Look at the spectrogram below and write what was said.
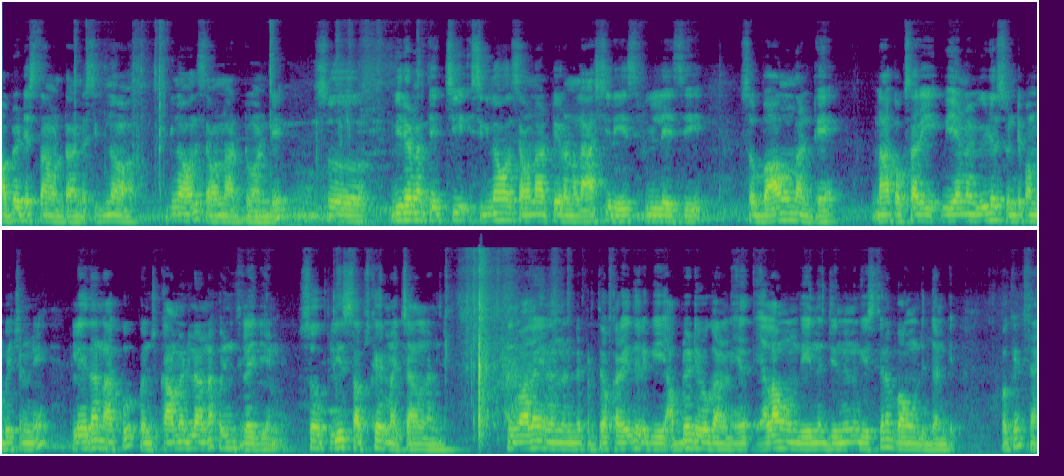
అప్డేట్ ఇస్తూ ఉంటాను సిగ్నో సిగ్నో వన్ సెవెన్ నాట్ టూ అండి. సో మీరు ఏమైనా తెచ్చి సిగ్నో వన్ సెవెన్ నాట్ టూ ఏమైనా లాస్ట్ ఇయర్ వేసి ఫీల్డ్ వేసి సో బాగుందంటే నాకు ఒకసారి ఏమైనా వీడియోస్ ఉంటే పంపించండి. లేదా నాకు కొంచెం కామెంట్లో అన్నా కొంచెం తెలియజేయండి. So please subscribe my channel అండి. దీనివల్ల ఏంటంటే ప్రతి ఒక్క రైతులకి అప్డేట్ ఇవ్వగలను. ఎలా ఉంది ఏంటంటే జెన్యున్గా ఇస్తేనే బాగుంటుందండి ఓకే థ్యాంక్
